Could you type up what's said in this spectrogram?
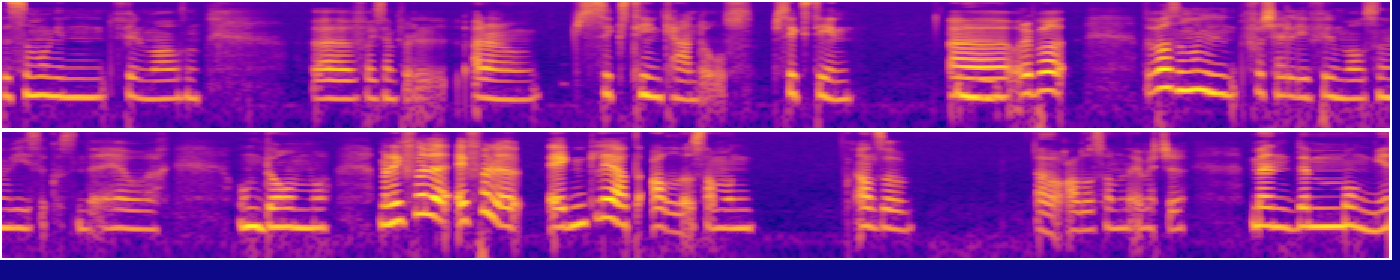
det er så mange filmer sånn uh, For eksempel I don't know 16 Candles. 16. Uh, mm. Og det er, bare, det er bare så mange forskjellige filmer som viser hvordan det er å være ungdom. Og, men jeg føler, jeg føler egentlig at alle sammen Altså Eller alle sammen, jeg vet ikke. Men det er mange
